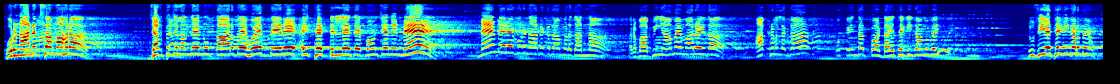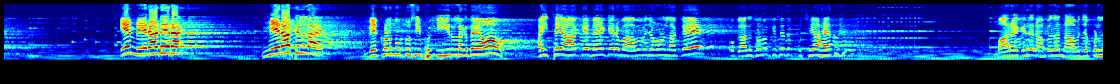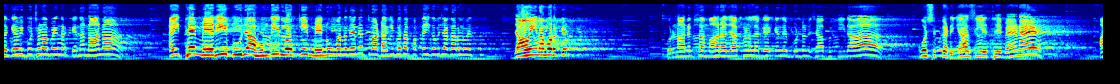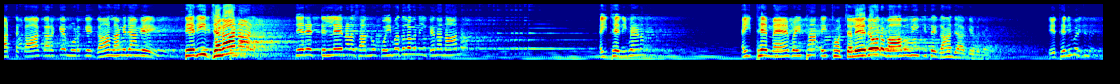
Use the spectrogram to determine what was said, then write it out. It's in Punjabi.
ਗੁਰੂ ਨਾਨਕ ਸਾਹਿਬ ਮਹਾਰਾਜ, ਜਗਤ ਜਲੰਦੇ ਨੂੰ ਤਾਰਦੇ ਹੋਏ ਤੇਰੇ ਇੱਥੇ ਟਿੱਲੇ ਤੇ ਪਹੁੰਚੇ ਨੇ। ਮੈਂ ਮੈਂ ਮੇਰੇ ਗੁਰੂ ਨਾਨਕ ਦਾ ਮਰਦਾਨਾ। ਰਬਾਬੀ ਆ ਮੈਂ ਮਹਾਰਾਜ ਦਾ। ਆਖਣ ਲੱਗਾ, ਉਹ ਕਹਿੰਦਾ, ਤੁਹਾਡਾ ਇੱਥੇ ਕੀ ਕੰਮ ਬਈ? ਤੁਸੀਂ ਇੱਥੇ ਕੀ ਕਰਦੇ ਹੋ? ਇਹ ਮੇਰਾ ਡੇਰਾ ਹੈ। ਮੇਰਾ ਟਿੱਲਾ ਹੈ। ਵੇਖਣ ਨੂੰ ਤੁਸੀਂ ਫਕੀਰ ਲੱਗਦੇ ਹੋ। ਇੱਥੇ ਆ ਕੇ ਬਹਿ ਕੇ ਰਬਾਬ ਵਜਾਉਣ ਲੱਗ ਗਏ। ਉਹ ਗੱਲ ਸੁਣੋ, ਕਿਸੇ ਤੋਂ ਪੁੱਛਿਆ ਹੈ ਤੁਸੀਂ? ਮਹਾਰਾਜ ਕਹਿੰਦੇ, ਰੱਬ ਦਾ ਨਾਮ ਜਪਣ ਲੱਗਿਆ ਵੀ ਪੁੱਛਣਾ ਪੈਂਦਾ। ਕਹਿੰਦਾ, ਨਾ ਨਾ। ਇੱਥੇ ਮੇਰੀ ਪੂਜਾ ਹੁੰਦੀ, ਲੋਕੀ ਮੈਨੂੰ ਮੰਨਦੇ ਨੇ। ਤੁਹਾਡਾ ਕੀ ਪਤਾ, ਪੱਕਾ ਹੀ ਕਬਜ਼ਾ ਕਰ ਲਓ ਇੱਥੇ। ਜਾਓ ਹੀ ਨਾ ਮੁੜ ਕੇ। ਗੁਰੂ ਨਾਨਕ ਸਾਹਿਬ ਮਹਾਰਾਜ ਆਖਣ ਲੱਗੇ, ਕਹਿੰਦੇ, ਬੁੱਢਣ ਸ਼ਾਹ ਫਕੀਰਾ ਕੁਛ ਘੜੀਆਂ ਸੀ ਇੱਥੇ ਬਹਿਣਾ ਏ। ਆ ਟਕਾ ਕਰਕੇ ਮੁੜ ਕੇ ਗਾਂ ਲੰਘ ਜਾਾਂਗੇ। ਤੇਰੀ ਜਗ੍ਹਾ ਨਾਲ, ਤੇਰੇ ਟਿੱਲੇ ਨਾਲ ਸਾਨੂੰ ਕੋਈ ਮਤਲਬ ਨਹੀਂ। ਕਹਿੰਦਾ, ਨਾ ਨਾ। ਇੱਥੇ ਨਹੀਂ ਬਹਿਣਾ। ਇੱਥੇ ਮੈਂ ਬੈਠਾ, ਇੱਥੋਂ ਚਲੇ ਜਾਓ, ਰਬਾਬ ਵੀ ਕਿਤੇ ਗਾਂ ਜਾ ਕੇ ਵਜਾਓ। ਇੱਥੇ ਨਹੀਂ ਵੱਜਣੇ।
